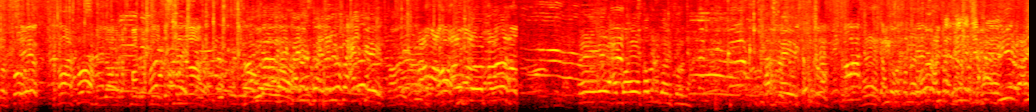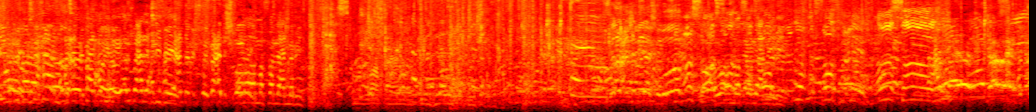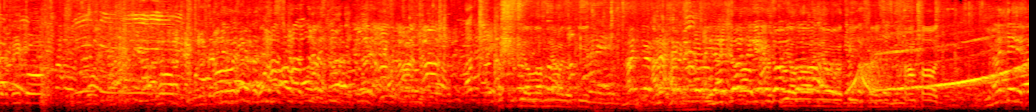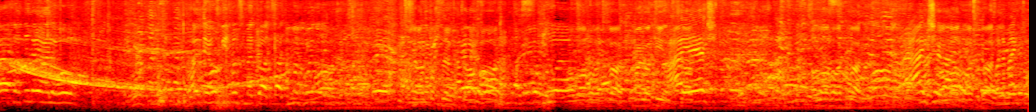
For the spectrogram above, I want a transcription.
بسم الله الرحمن الرحيم بسم الله ارفع الحديدين بعد شوي اللهم صل على النبي على النبي يا شباب. اللهم صل على النبي. حسبي الله ونعم الوكيل. أنا أحب النبي حسبي الله ونعم الوكيل. شاهد اسمك عن قاد المهدي اللي خلاص أعطينا اياه لهون. المهدي هون في خمس مدات إن شاء الله تصل الله أكبر. نعم الوكيل. ان شاء الله todas.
